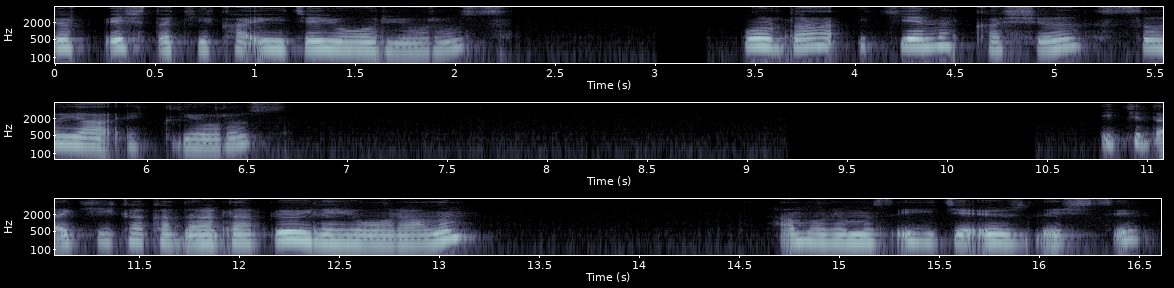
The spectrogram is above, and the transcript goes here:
4-5 dakika iyice yoğuruyoruz. Burada 2 yemek kaşığı sıvı yağ ekliyoruz. 2 dakika kadar da böyle yoğuralım. Hamurumuz iyice özleşsin.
